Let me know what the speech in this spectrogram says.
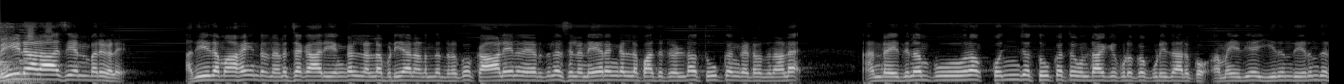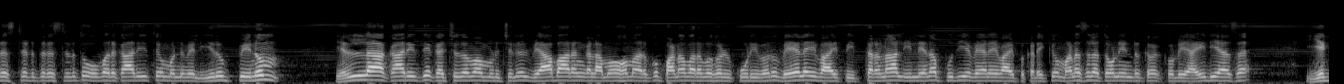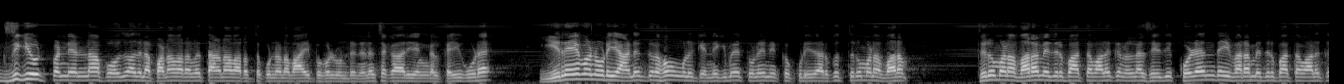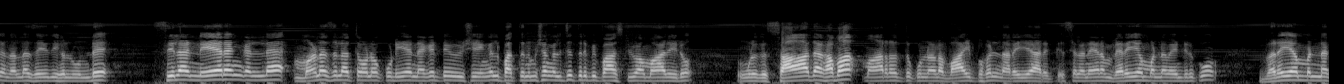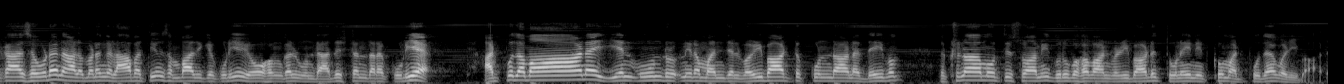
மீனராசி என்பர்களே அதீதமாக இன்று நினைச்ச காரியங்கள் நல்லபடியா நடந்துட்டு இருக்கும் காலையில நேரத்துல சில நேரங்கள்ல பார்த்துட்டு தூக்கம் கட்டுறதுனால அன்றைய தினம் பூரா கொஞ்சம் தூக்கத்தை உண்டாக்கி கொடுக்கக்கூடியதா இருக்கும். அமைதியா இருந்து இருந்து ரெஸ்ட் எடுத்து ரெஸ்ட் எடுத்து ஒவ்வொரு காரியத்தையும் பண்ணுவேன். இருப்பினும் எல்லா காரியத்தையும் கச்சிதமா முடிச்சிடும் வியாபாரங்கள் அமோகமா இருக்கும். பண வரவுகள் கூடி வரும். வேலை வாய்ப்பு இத்தனை நாள் இல்லைன்னா புதிய வேலை வாய்ப்பு கிடைக்கும். மனசுல தோணிட்டு இருக்கக்கூடிய ஐடியாஸை எக்ஸிக்யூட் பண்ணலனா போதும். அதுல பண வரவு தானா வரத்துக்கு வாய்ப்புகள் உண்டு. நினைச்ச காரியங்கள் கைகூட. இறைவனுடைய அனுகிரகம் உங்களுக்கு என்னைக்குமே துணை நிற்கக்கூடியதா இருக்கும். திருமண வரம். திருமண வரம் எதிர்பார்த்தவாளுக்கு நல்ல செய்தி குழந்தை வரம் எதிர்பார்த்தவாளுக்கு நல்ல செய்திகள் உண்டு. சில நேரங்கள்ல மனசுல தோணக்கூடிய நெகட்டிவ் விஷயங்கள் பத்து நிமிஷம் கழிச்சு திருப்பி பாசிட்டிவா மாறிடும். உங்களுக்கு சாதகமா மாறுறதுக்கு உண்டான வாய்ப்புகள் நிறைய இருக்கு. சில நேரம் விரயம் பண்ண வேண்டியிருக்கும். விரயம் பண்ண காசை விட நாலு மடங்கு லாபத்தையும் சம்பாதிக்கக்கூடிய யோகங்கள் உண்டு. அதிர்ஷ்டம் தரக்கூடிய அற்புதமான எண் மூன்று நிற மஞ்சள் வழிபாட்டுக்குண்டான தெய்வம் தட்சிணாமூர்த்தி சுவாமி குரு பகவான் வழிபாடு துணை நிற்கும் அற்புத வழிபாடு.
